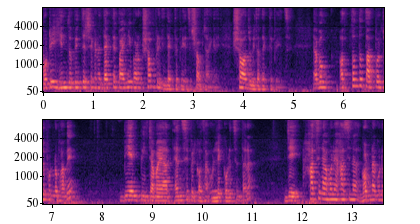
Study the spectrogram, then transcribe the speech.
মোটেই হিন্দু বিদ্বেষ সেখানে দেখতে পায়নি, বরং সম্প্রীতি দেখতে পেয়েছে সব জায়গায়, সহযোগিতা দেখতে পেয়েছে। এবং অত্যন্ত তাৎপর্যপূর্ণভাবে বিএনপি জামায়াত এনসিপির কথা উল্লেখ করেছেন তারা, যে হাসিনা আমলে হাসিনা ঘটনাগুলো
